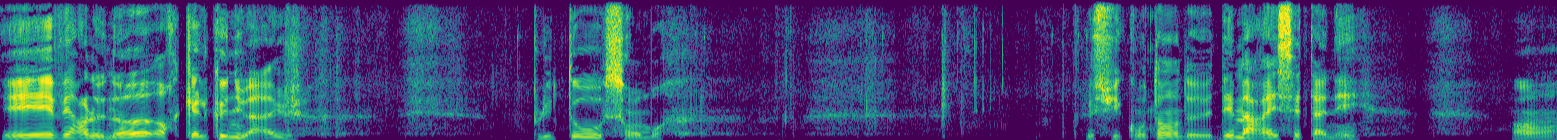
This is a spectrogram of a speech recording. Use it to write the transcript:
et vers le nord quelques nuages, plutôt sombres. Je suis content de démarrer cette année en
